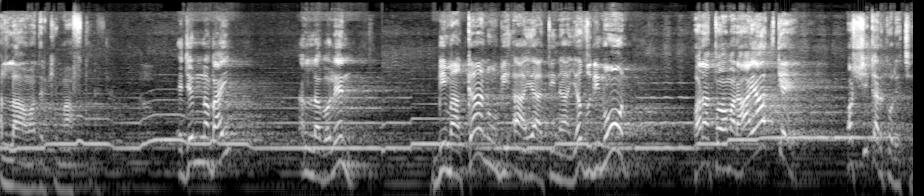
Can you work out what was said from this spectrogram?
আল্লাহ আমাদেরকে মাফ করে দেন। এজন্য ভাই, আল্লাহ বলেন বিমা কানু বি আয়াতিনা ওরা তো আমার আয়াতকে অস্বীকার করেছে,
